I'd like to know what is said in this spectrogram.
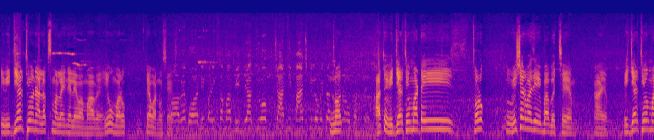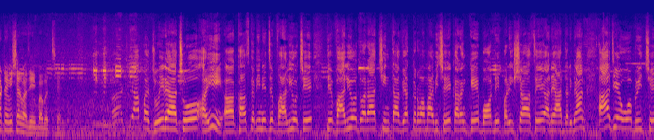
એ વિદ્યાર્થીઓના લક્ષમાં લઈને લેવામાં આવે. એવું મારું કહેવાનું છે. હવે બોર્ડની પરીક્ષામાં વિદ્યાર્થીઓ કિલોમીટર હા તો વિદ્યાર્થીઓ માટે થોડુંક વિસરવા જેવી બાબત છે એમ. હા એમ. વિદ્યાર્થીઓ માટે વિસરવા જેવી બાબત છે. જી, આપ જોઈ રહ્યા છો. અહીં ખાસ કરીને જે વાલીઓ છે, તે વાલીઓ દ્વારા ચિંતા વ્યક્ત કરવામાં આવી છે, કારણ કે બોર્ડની પરીક્ષા હશે અને આ દરમિયાન આ જે ઓવરબ્રિજ છે,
